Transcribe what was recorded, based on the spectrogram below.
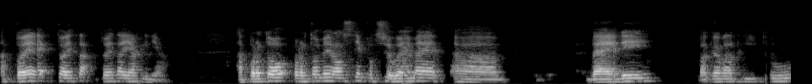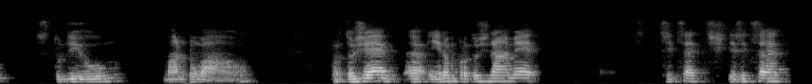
A to je, to je, ta, to je ta jagňa. A proto, proto my vlastně potřebujeme uh, védy, Bhagavad Gita, studium, manuál, protože uh, jenom protože nám je 30, 40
